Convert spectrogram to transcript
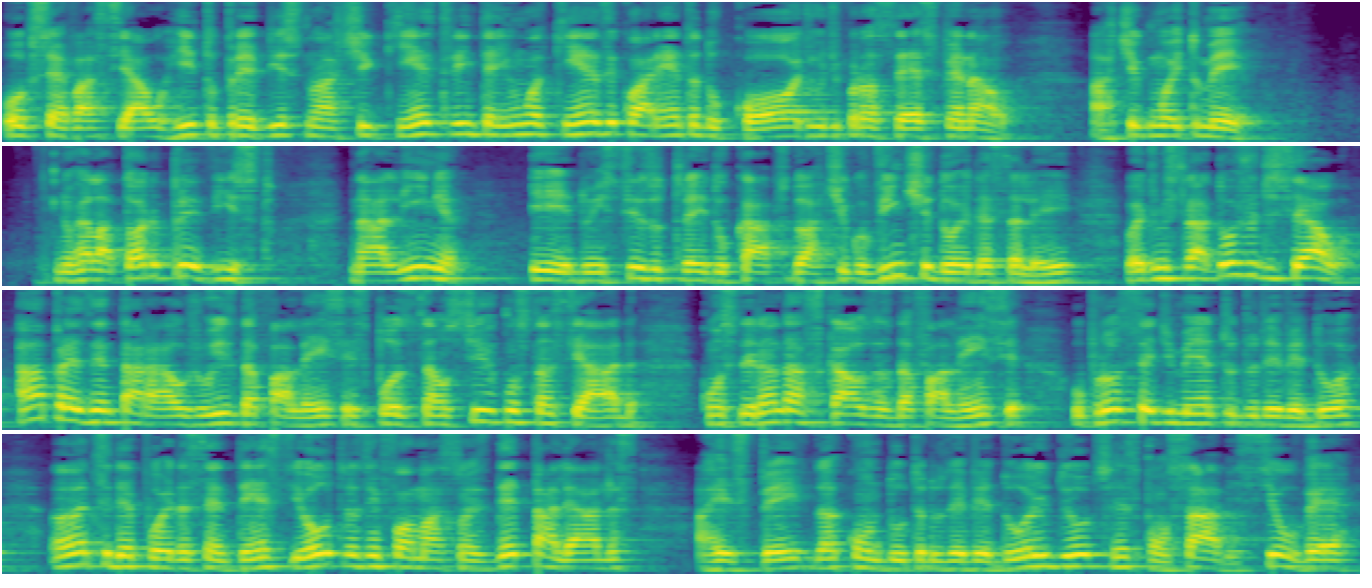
observar-se-á o rito previsto no artigo 531 a 540 do Código de Processo Penal. Artigo 186. No relatório previsto na linha e do inciso 3 do caput do artigo 22 dessa lei, o administrador judicial apresentará ao juiz da falência a exposição circunstanciada, considerando as causas da falência, o procedimento do devedor, antes e depois da sentença e outras informações detalhadas a respeito da conduta do devedor e de outros responsáveis, se houver,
